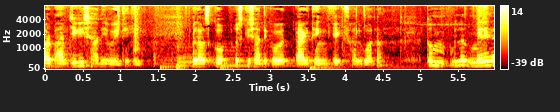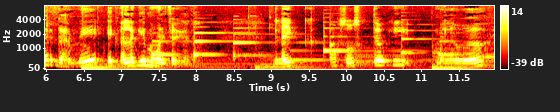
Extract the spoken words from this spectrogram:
और भांजी की शादी हुई थी नहीं। मतलब उसको उसकी शादी को आई थिंक एक साल हुआ था। तो मतलब मेरे यार घर में एक अलग ही माहौल चल गया था। लाइक आप सोच सकते हो कि मतलब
